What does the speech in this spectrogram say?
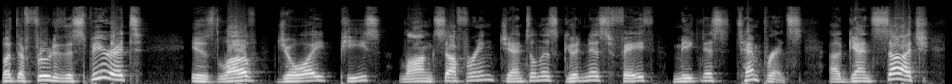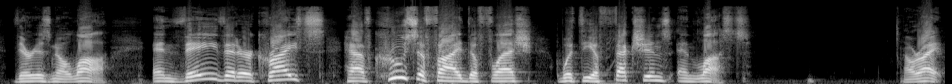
But the fruit of the Spirit is love, joy, peace, long suffering, gentleness, goodness, faith, meekness, temperance. Against such there is no law. And they that are Christ's have crucified the flesh with the affections and lusts. All right.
